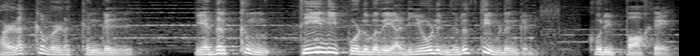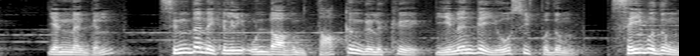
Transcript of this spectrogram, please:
பழக்க வழக்கங்கள் எதற்கும் தீனி போடுவதை அடியோடு நிறுத்தி விடுங்கள். குறிப்பாக எண்ணங்கள் சிந்தனைகளில் உண்டாகும் தாக்கங்களுக்கு இணங்க யோசிப்பதும் செய்வதும்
